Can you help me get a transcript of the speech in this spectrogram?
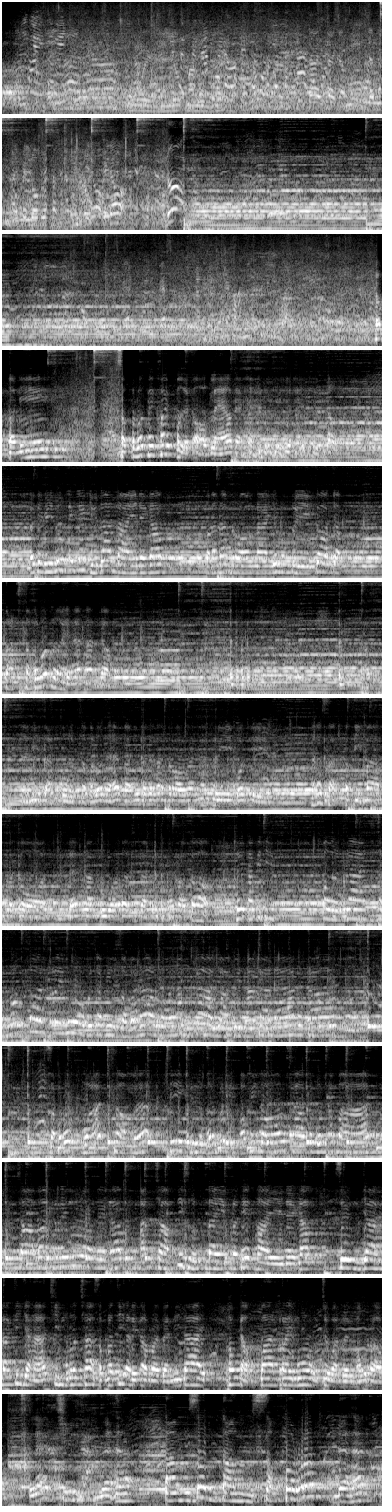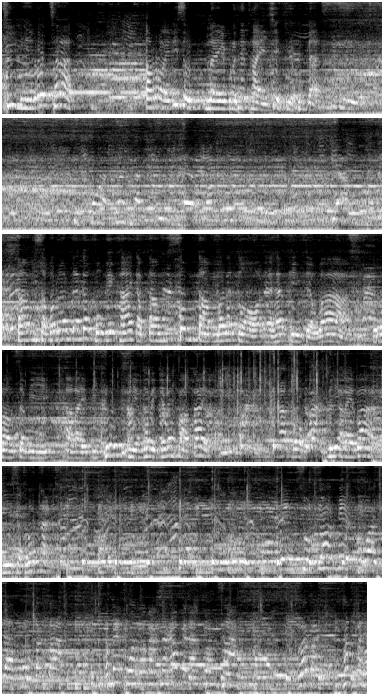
โอ้ยนายกมาลง ได้ใช่ครับจะมีใครเป็นลมเลยครับพี่โดพี่โดโดครับตอนนี้สับปะรดไม่ค่อยเปิดออกแล้วนะครับแล้วจะมีลูกเล็กๆอยู่ด้านในนะครับพระท่านรองนายกรัฐมนตรีก็จะตัดสับปะรดเลยฮะท่านครับ รดหวานฉ่ำนะนี่คือผลผลิตของพี่น้องชาวตำบลน้ำหมานชาวบ้านไร่ม่วงนะครับหวานฉ่ำที่สุดในประเทศไทยนะครับ ซึ่งยากนักที่จะหาชิมรสชาติสับปะรดที่อร่อยอร่อยแบบนี้ได้เท่ากับบ้านไร่ม่วงจังหวัดเลยของเรา และชิมนะฮะตำส้มตำสับปะรดนะฮะที่มีรสชาติอร่อยที่สุดในประเทศไทยเช่นเดียวกัน ล้ายๆ กับตำส้มตำมะละกอนะครับเพียงแต่ว่าเราจะมีอะไรมีเครื่องเคียงเข้าไปใช่ไหมฝ่าใต้มีอะไรบ้างมีสับปะรดน่ะเป็นสุดยอดม่ครัวจากหมู่ต่างๆแม่ครัวระวังนะครับเวลาควงสากแล้วก็ท่านประธาน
